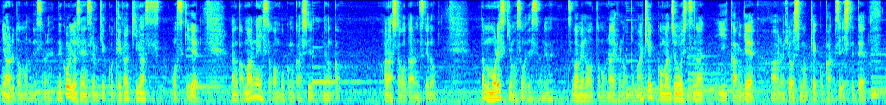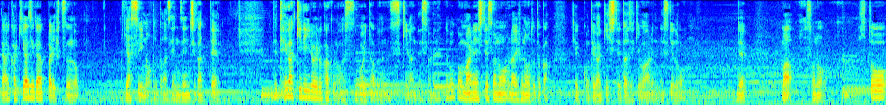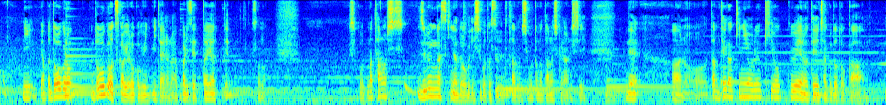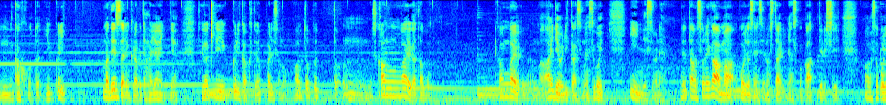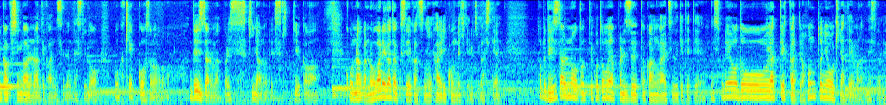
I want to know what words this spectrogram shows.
にあると思うんですよね。で小井戸先生は結構手書きがお好きでなんか万年筆とかも僕昔なんか話したことあるんですけど多分モレスキンもそうですよねツバメノートもライフノートもあれ結構まあ上質ないい紙であの表紙も結構かっちりしててであれ書き味がやっぱり普通の安いノートとは全然違ってで手書きでいろいろ書くのがすごい多分好きなんですよね。で僕も真似してそのライフノートとか結構手書きしてた時期もあるんですけどでまあその人にやっぱ道具の道具を使う喜びみたいなのはやっぱり絶対あってその仕事まあ楽し自分が好きな道具で仕事すると多分仕事も楽しくなるしであの多分手書きによる記憶への定着度とか、うん、書くことゆっくり、まあ、デジタルに比べて早いんで手書きでゆっくり書くとやっぱりそのアウトプット、うん、考えが多分考え、ま、アイデアを理解するのはすごいいいんですよね。で多分それがまあ小井戸先生のスタイルにはすごく合ってるし、まあ、そこに確信があるなって感じするんですけど僕結構そのデジタルもやっぱり好きなので好きっていうかはこうなんか逃れがたく生活に入り込んできてる気がしてやっぱデジタルノートってこともやっぱりずっと考え続けててでそれをどうやっていくかっていうのは本当に大きなテーマなんですよね。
